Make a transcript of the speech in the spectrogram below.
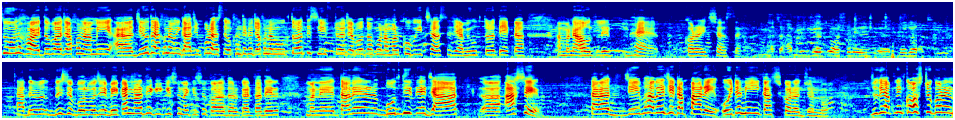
সুন হয়তো বা যখন আমি যেহেতু এখন আমি গাজীপুর আছি, ওখান থেকে যখন আমি উত্তরাতে শিফট হয়ে যাব, তখন আমার খুব ইচ্ছা আছে যে আমি উত্তরাতে একটা মানে আউটলেট হ্যাঁ করার ইচ্ছা আছে। তাদের উদ্দেশ্যে বলব যে বেকার না থেকে কিছু না কিছু করা দরকার। তাদের মানে তাদের বুদ্ধিতে যা আসে, তারা যেভাবে যেটা পারে, ওইটা নিয়েই কাজ করার জন্য। যদি আপনি কষ্ট করেন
